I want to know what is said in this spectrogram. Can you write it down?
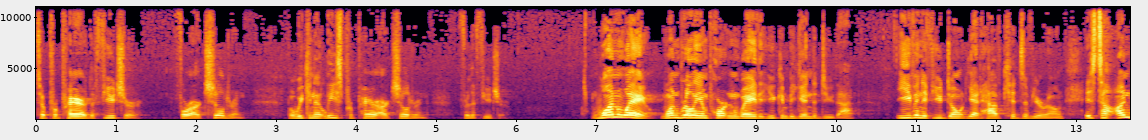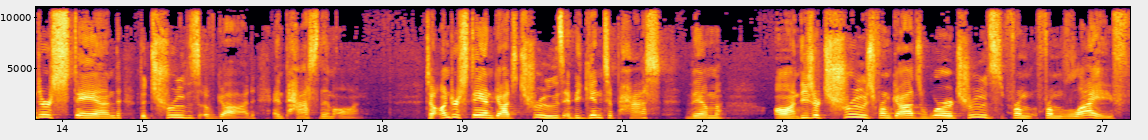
to prepare the future for our children, but we can at least prepare our children for the future. One way, one really important way that you can begin to do that, even if you don't yet have kids of your own, is to understand the truths of God and pass them on. To understand God's truths and begin to pass them on. These are truths from God's word, truths from, from life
